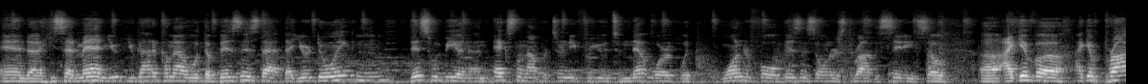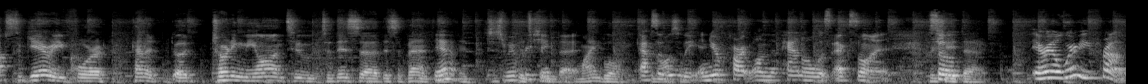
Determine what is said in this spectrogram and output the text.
And uh, he said, "Man, you, you got to come out with the business that, that you're doing. Mm-hmm. This would be an, an, excellent opportunity for you to network with wonderful business owners throughout the city." So uh, I give uh, I give props to Gary for kind of uh, turning me on to to this uh, this event. Yeah, it, it just, we appreciate that. Mind blowing. Absolutely, awesome. and your part on the panel was excellent. Appreciate so, that. Ariel, where are you from?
